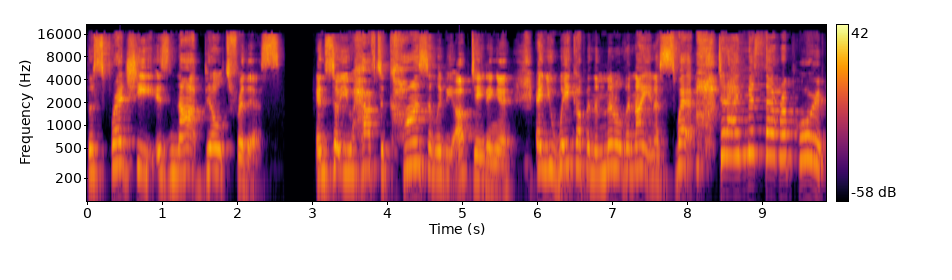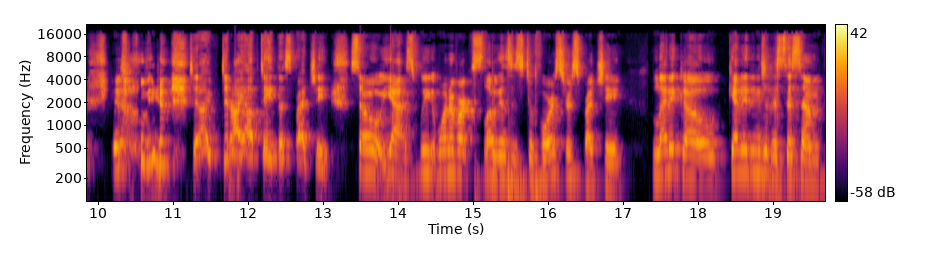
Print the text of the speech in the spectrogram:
the spreadsheet is not built for this. And so you have to constantly be updating it. And you wake up in the middle of the night in a sweat. did I miss that report? You know, did I did I update the spreadsheet? So yes, we one of our slogans is divorce your spreadsheet. Let it go, get it into the system,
